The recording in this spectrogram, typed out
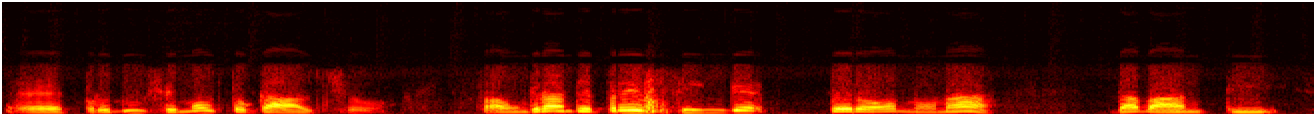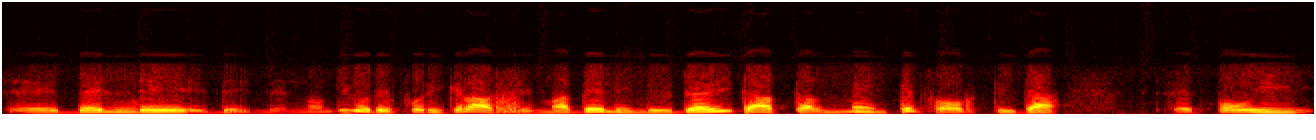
eh, produce molto calcio, fa un grande pressing, però non ha davanti eh, delle, de, non dico dei fuoriclasse, ma delle individualità talmente forti da eh, poi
